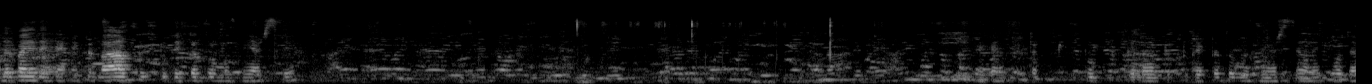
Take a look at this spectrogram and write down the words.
আপনাদের বাইরে দেখেন, একটা লাল টুকটুক একটা তরমুজ নিয়ে আসছে। একটা নিয়ে আসছে, অনেক মজা।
